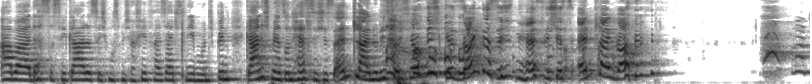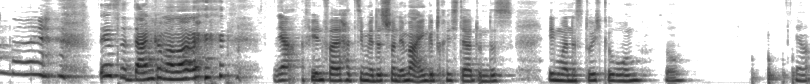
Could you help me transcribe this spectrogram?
Aber dass das egal ist, ich muss mich auf jeden Fall selbst lieben. Und ich bin gar nicht mehr so ein hässliches Entlein. Und ich so, ich habe nicht gesagt, dass ich ein hässliches Entlein war. Oh nein. Ich so, danke, Mama. Ja, auf jeden Fall hat sie mir das schon immer eingetrichtert und das irgendwann ist durchgerungen. So. Ja.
